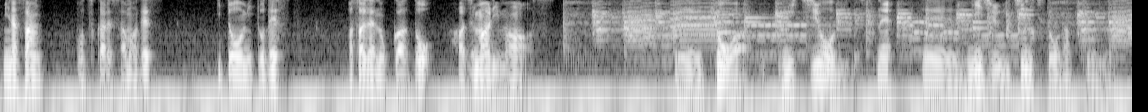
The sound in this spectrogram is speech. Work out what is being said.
皆さん、お疲れ様です。伊藤美斗です。朝がノックアウト、始まります。えー今日は日曜日ですね。えー21日となっております。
